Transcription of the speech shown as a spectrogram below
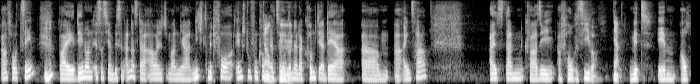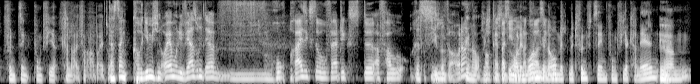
AV10. Mhm. Bei Denon ist es ja ein bisschen anders. Da arbeitet man ja nicht mit Vor-Endstufenkombination, Genau. sondern da kommt ja der ähm, A1H als dann quasi AV-Receiver Ja. mit eben auch 15.4 Kanalverarbeitung. Das ist dann, korrigiere mich, in eurem Universum der hochpreisigste, hochwertigste AV-Receiver, oder? Genau, richtig. Okay, bei das denen dann All-in-One, genau, mit, mit 15.4 Kanälen. Mhm. Ähm,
